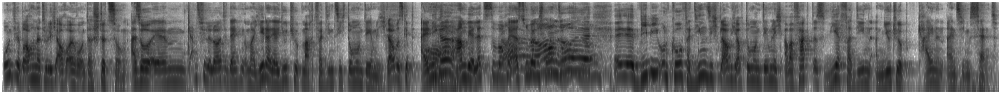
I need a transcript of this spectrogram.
Und wir brauchen natürlich auch eure Unterstützung. Also ähm, ganz viele Leute denken immer, jeder, der YouTube macht, verdient sich dumm und dämlich. Ich glaube, es gibt einige, haben wir letzte Woche Ja, erst drüber ja, gesprochen, so ja, äh, äh, Bibi und Co. verdienen sich, glaube ich, auch dumm und dämlich. Aber Fakt ist, wir verdienen an YouTube keinen einzigen Cent.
